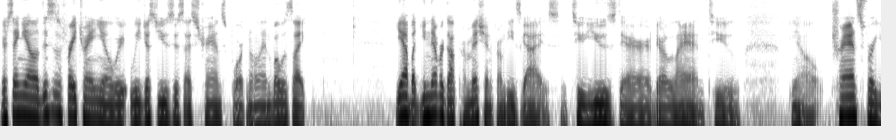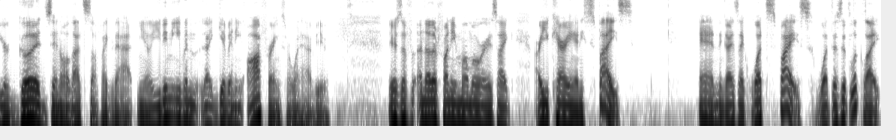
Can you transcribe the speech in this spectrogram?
they're saying, you know, this is a freight train. You know, we, we just use this as transport and all that. And Bo was like, yeah, but you never got permission from these guys to use their their land to, you know, transfer your goods and all that stuff like that. You know, you didn't even like give any offerings or what have you. There's a, another funny moment where he's like, "Are you carrying any spice?" And the guy's like, What spice? What does it look like?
